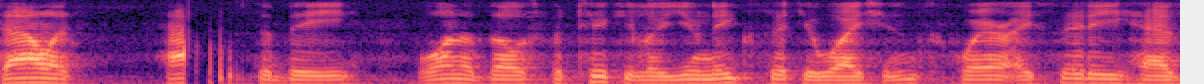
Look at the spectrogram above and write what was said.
Dallas happens to be one of those particular unique situations where a city has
